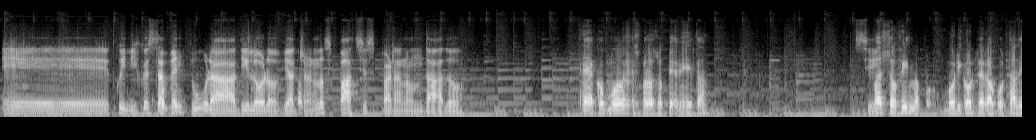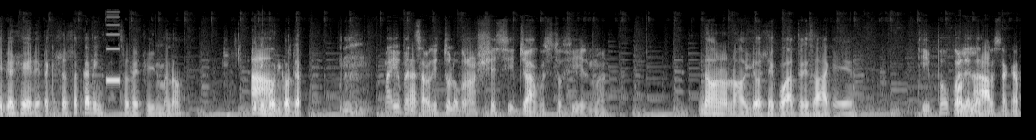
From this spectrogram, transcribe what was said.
E quindi questa avventura di loro viaggiano nello spazio e sparano un dado. Ecco, mo esploso il pianeta. Sì. Questo film mo ricorderò con tale piacere perché ci sto capendo il cazzo del film, no? Quindi Ah. mo ricorderò. Ma io pensavo che tu lo conoscessi già questo film. No, no, no, io seguo altre saghe. Tipo, qual è la Pornhub. tua saga?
